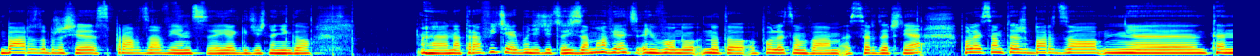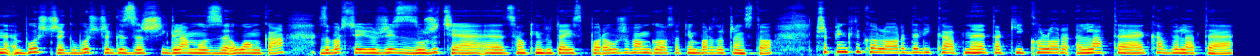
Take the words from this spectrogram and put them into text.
bardzo dobrze się sprawdza, więc jak gdzieś na niego e, natraficie, jak będziecie coś zamawiać z Avonu, no to polecam Wam serdecznie. Polecam też bardzo mm, e, ten błyszczyk, błyszczyk ze Shiglamu z Łąka. Zobaczcie, już jest zużycie e, całkiem tutaj sporo. Używam go ostatnio bardzo często. Przepiękny kolor, delikatny, taki kolor latte, kawy latte.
